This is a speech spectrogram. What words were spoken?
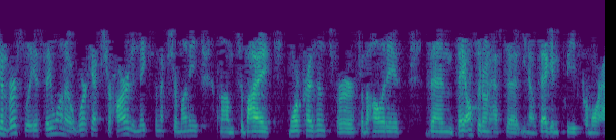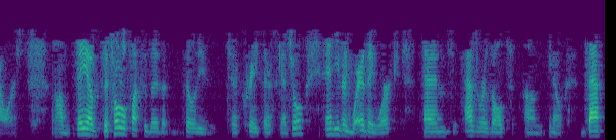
conversely, if they want to work extra hard and make some extra money um, to buy more presents for for the holidays, then they also don't have to you know beg and plead for more hours. Um, they have the total flexibility to create their schedule and even where they work. And as a result, um, you know, that's,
